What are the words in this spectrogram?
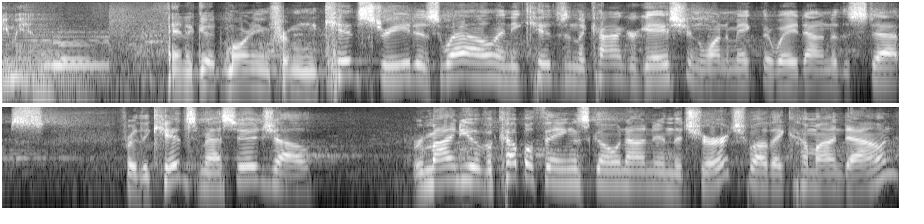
Amen. And a good morning from Kid Street as well. Any kids in the congregation want to make their way down to the steps for the kids' message? I'll remind you of a couple things going on in the church while they come on down.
